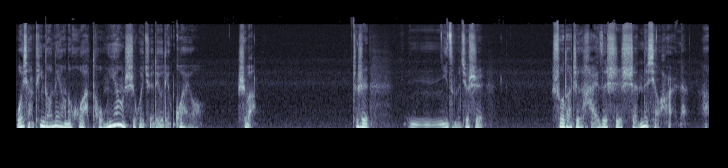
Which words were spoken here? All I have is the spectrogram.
我想听到那样的话，同样是会觉得有点怪哦，是吧？就是，你怎么就是说到这个孩子是神的小孩呢？啊，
